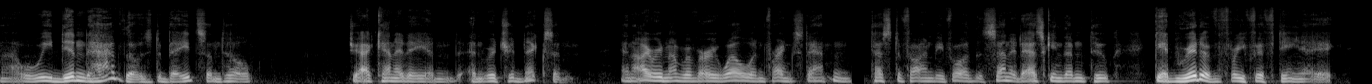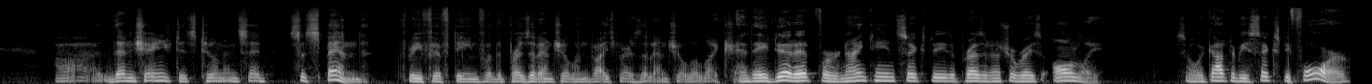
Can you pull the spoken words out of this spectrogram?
now we didn't have those debates until Jack Kennedy and, and Richard Nixon. And I remember very well when Frank Stanton testifying before the Senate asking them to get rid of 315A, uh, then changed his tune and said, suspend 315 for the presidential and vice presidential election. And they did it for 1960, the presidential race only. So it got to be 64.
